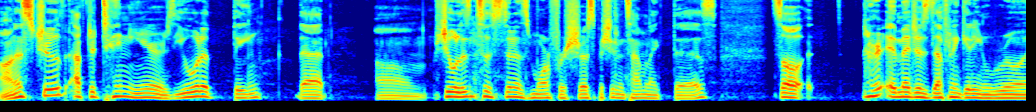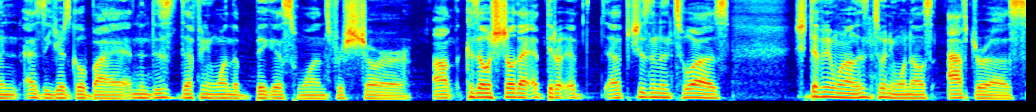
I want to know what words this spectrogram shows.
Honest truth, after 10 years, you would have think that um, she will listen to students more for sure, especially in a time like this. So her image is definitely getting ruined as the years go by, and then this is definitely one of the biggest ones for sure. Because um, it will show that if they don't, if, if she doesn't to us, she definitely won't listen to anyone else after us,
